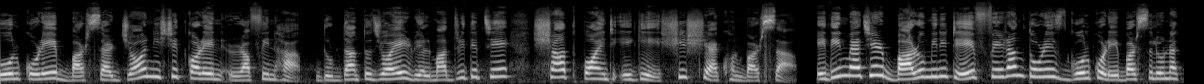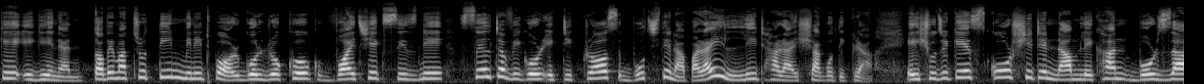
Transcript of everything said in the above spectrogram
গোল করে বার্সার জয় নিশ্চিত করেন রাফিনহা। দুর্দান্ত জয়ে রিয়াল মাদ্রিদের চেয়ে সাত পয়েন্ট এগিয়ে শীর্ষে এখন বার্সা। এদিন ম্যাচের বারো মিনিটে ফেরান তোরেস গোল করে বার্সেলোনাকে এগিয়ে নেন। তবে মাত্র তিন মিনিট পর গোলরক্ষক ভয়চেক সিজনে সেল্টা ভিগোর একটি ক্রস বুঝতে না পারায় লিড হারায় স্বাগতিকরা। এই সুযোগে স্কোর শিটের নাম লেখান বোর্জা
